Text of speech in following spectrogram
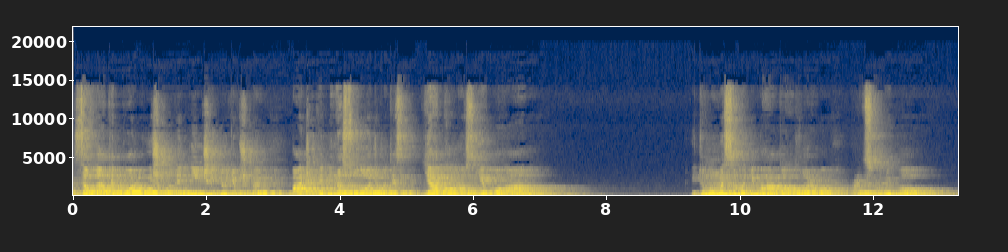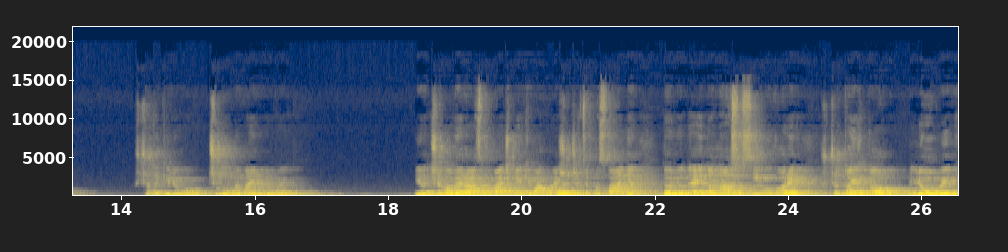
завдати болю і шкоди іншим людям, щоб бачити і насолоджуватись, як комусь є погано. І тому ми сьогодні багато говоримо про цю любов. Що таке любов? Чому ми маємо любити? І от черговий раз ми бачимо, як Іван, пишучи це послання до людей, до нас усіх, говорить, що той, хто любить,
